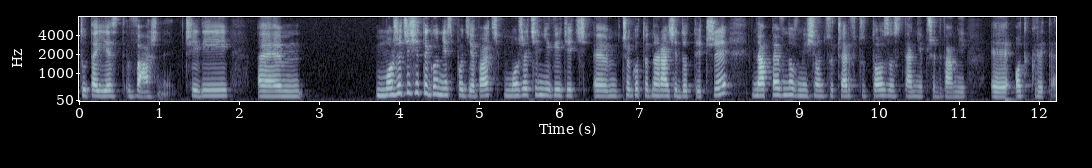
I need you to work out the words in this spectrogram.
tutaj jest ważny, czyli Możecie się tego nie spodziewać, możecie nie wiedzieć, czego to na razie dotyczy. Na pewno w miesiącu czerwcu to zostanie przed Wami y, odkryte.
